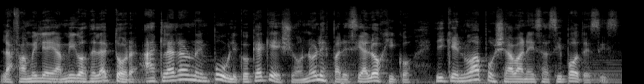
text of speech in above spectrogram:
La familia y amigos del actor aclararon en público que aquello no les parecía lógico y que no apoyaban esas hipótesis.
